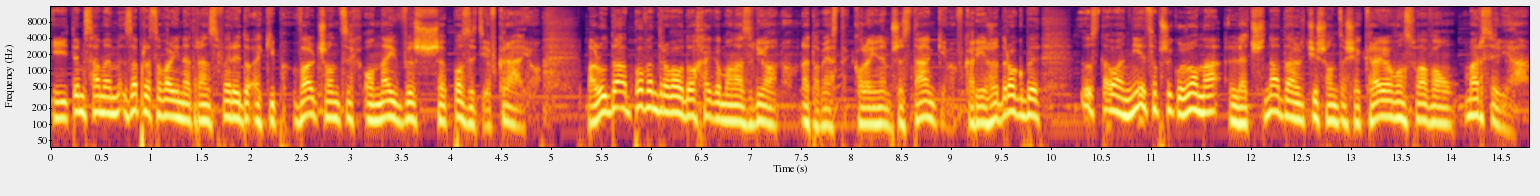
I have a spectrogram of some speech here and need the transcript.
i tym samym zapracowali na transfery do ekip walczących o najwyższe pozycje w kraju. Maluda powędrował do hegemona z Lyonu, natomiast kolejnym przystankiem w karierze Drogby została nieco przykurzona, lecz nadal ciesząca się krajową sławą Marsylia.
